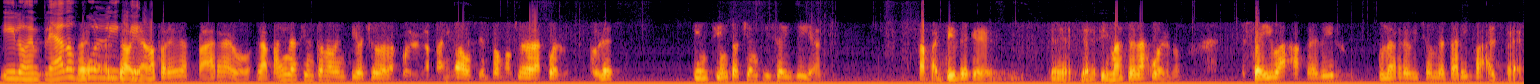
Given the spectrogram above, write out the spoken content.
y los empleados públicos... para, la página 198 del acuerdo, la página 211 del acuerdo, en 186 días a partir de que se, firmase el acuerdo, se iba a pedir una revisión de tarifa al PREP.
